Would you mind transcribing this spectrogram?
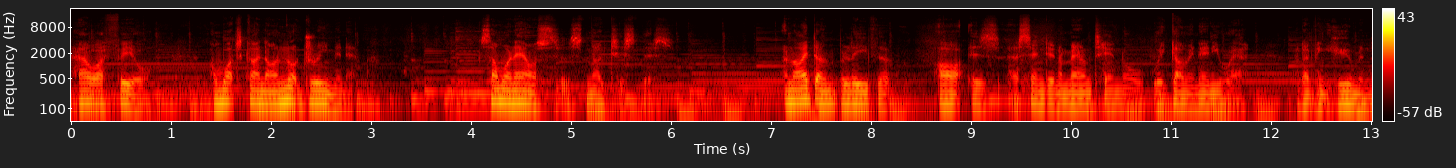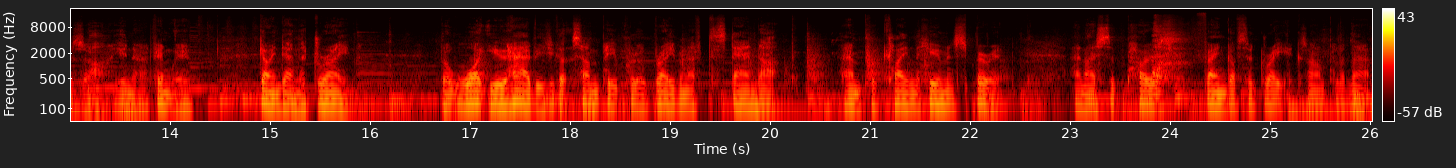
how I feel, and what's going on. I'm not dreaming it. Someone else has noticed this. And I don't believe that art is ascending a mountain or we're going anywhere. I don't think humans are, you know, I think we're going down the drain. But what you have is you've got some people who are brave enough to stand up and proclaim the human spirit. And I suppose Van Gogh's a great example of that.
